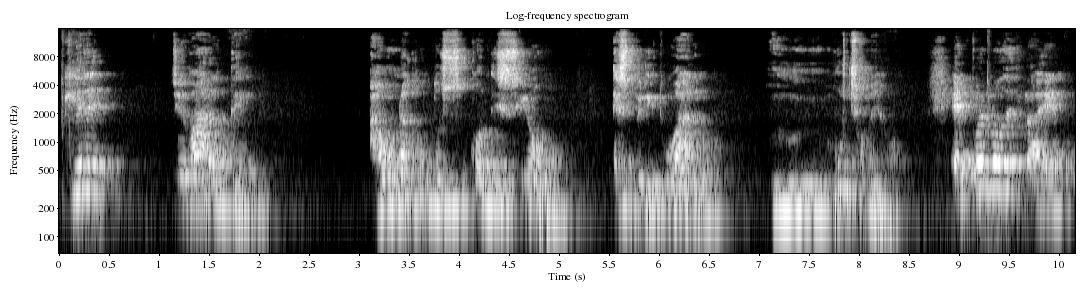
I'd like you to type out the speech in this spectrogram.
quiere llevarte a una condición espiritual mucho mejor. El pueblo de Israel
